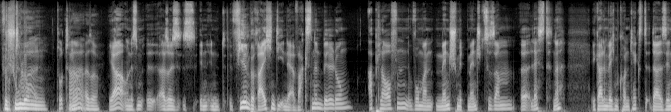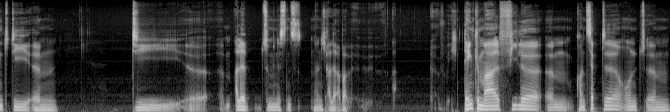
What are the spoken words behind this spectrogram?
für Total, Schulungen. Total. Ne? Also Ja, und es, äh, also es ist in, in vielen Bereichen, die in der Erwachsenenbildung ablaufen, wo man Mensch mit Mensch zusammen äh, lässt, ne? egal in welchem Kontext, da sind die, ähm, die äh, ähm, alle zumindestens, na, nicht alle, aber äh, ich denke mal, viele ähm, Konzepte und ähm,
